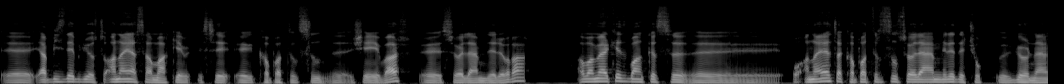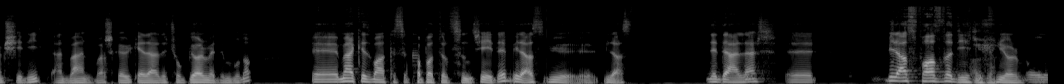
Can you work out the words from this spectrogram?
E, ya bizde biliyorsun Anayasa Mahkemesi e, kapatılsın e, şeyi var, e, söylemleri var. Ama Merkez Bankası e, o anayasa kapatılsın söylemleri de çok e, görünen bir şey değil. Yani ben başka ülkelerde çok görmedim bunu. E, Merkez Bankası kapatılsın şeyi de biraz e, biraz ne derler? E, biraz fazla diye düşünüyorum. Öyle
